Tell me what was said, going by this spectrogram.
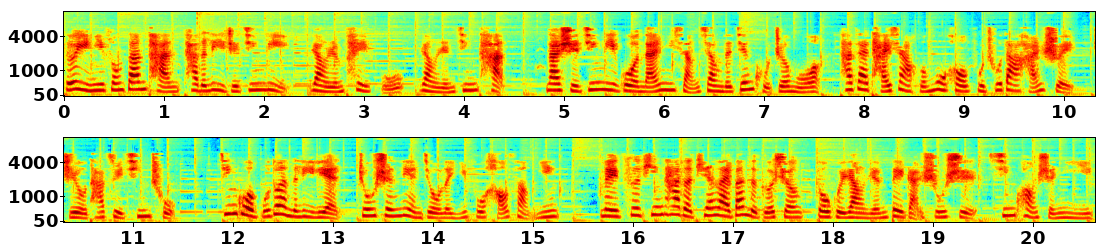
得以逆风翻盘。他的励志经历让人佩服，让人惊叹。那是经历过难以想象的艰苦折磨，他在台下和幕后付出大汗水，只有他最清楚。经过不断的历练，周深练就了一副好嗓音，每次听他的天籁般的歌声，都会让人倍感舒适，心旷神怡。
